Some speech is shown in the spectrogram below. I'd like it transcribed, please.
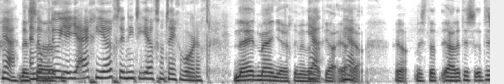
Ja. Dus, en dan eh, bedoel je je eigen jeugd en niet de jeugd van tegenwoordig. Nee, mijn jeugd inderdaad. Ja, Ja, ja, ja. ja. Ja. dus dat, ja, dat is, het is,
